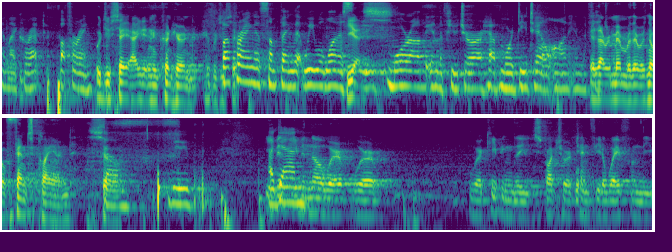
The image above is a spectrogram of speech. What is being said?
Am I correct? Buffering. Would you say, I didn't, couldn't hear, what you say? Buffering is something that we will want to Yes. see more of in the future or have more detail on in the future. As I future. remember, there was no fence planned, so. So we, Even- Again- Even though we're, we're, we're keeping the structure 10 feet away from the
